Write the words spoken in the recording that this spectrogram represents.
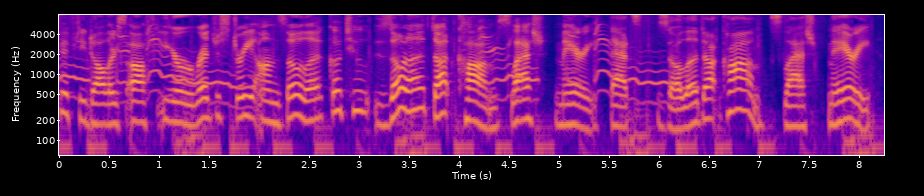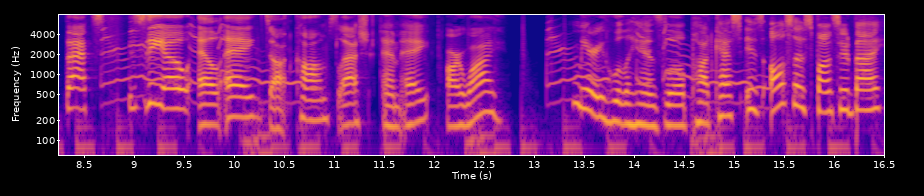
$50 off your registry on Zola, go to zola.com slash Mary. That's zola.com slash Mary. That's Z-O-L-A dot com slash M-A-R-Y. Mary Houlihan's Little Podcast is also sponsored by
